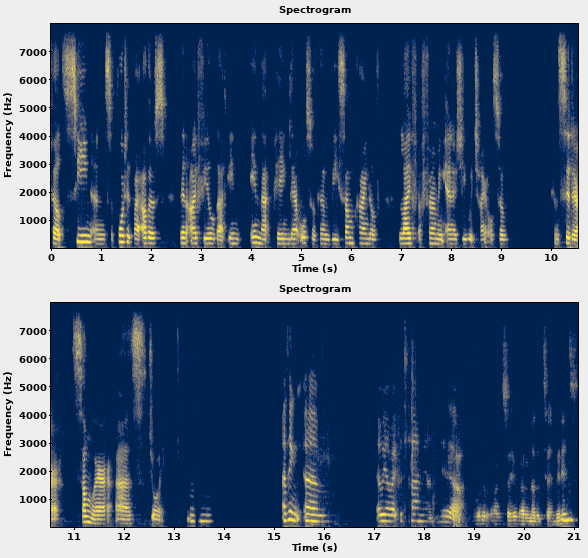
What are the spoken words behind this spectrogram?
felt seen and supported by others, then I feel that in, in that pain there also can be some kind of life affirming energy, which I also consider somewhere as joy. hmm I think, um, are we all right for time, Jan? Yeah, I'd say about another 10 minutes.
